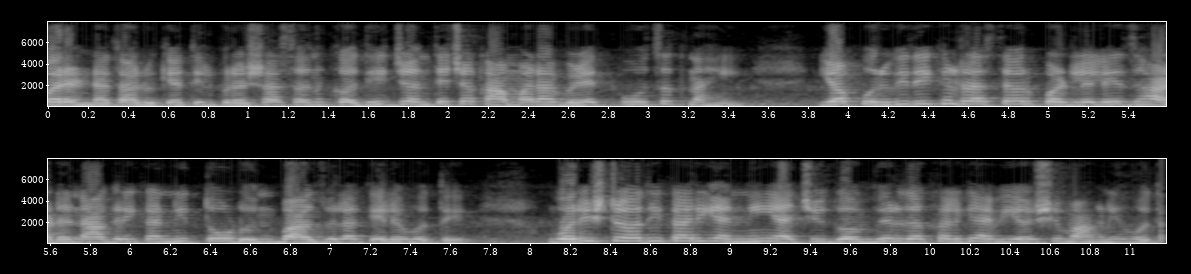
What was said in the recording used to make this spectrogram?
परंडा तालुक्यातील प्रशासन कधीच जनतेच्या कामाला वेळेत पोहोचत नाही. यापूर्वी देखील रस्त्यावर पडलेले झाड नागरिकांनी तोडून बाजूला केले होते. वरिष्ठ अधिकारी यांनी याची गंभीर दखल घ्यावी अशी मागणी होत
